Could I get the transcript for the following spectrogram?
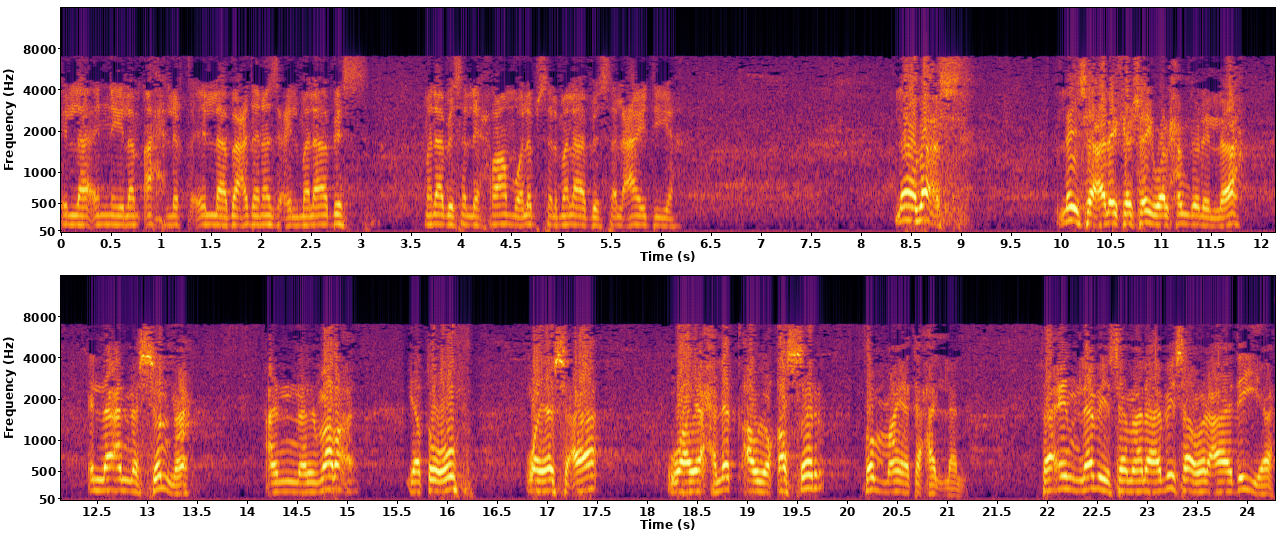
إلا أني لم أحلق إلا بعد نزع الملابس ملابس الإحرام ولبس الملابس العادية. لا بأس. ليس عليك شيء والحمد لله إلا أن السنة أن المرء يطوف ويسعى ويحلق أو يقصر ثم يتحلل. فإن لبس ملابسه العادية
